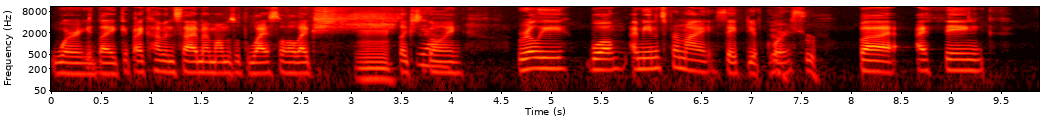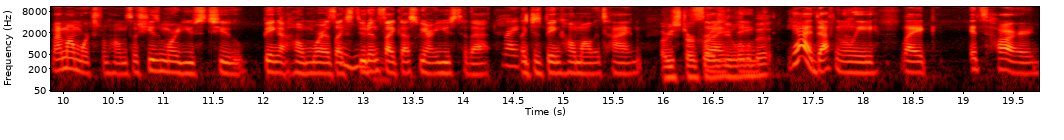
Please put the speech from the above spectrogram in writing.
worried. Like if I come inside, my mom's with Lysol, like shh, Mm. like she's Yeah. going, really? Well, I mean, it's for my safety, of Yeah, course. sure. But I think my mom works from home, so she's more used to being at home. Whereas like students like us, we aren't used to that. Right. Like just being home all the time. Are you stir So I crazy a little think- bit? Yeah, definitely. Like it's hard,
